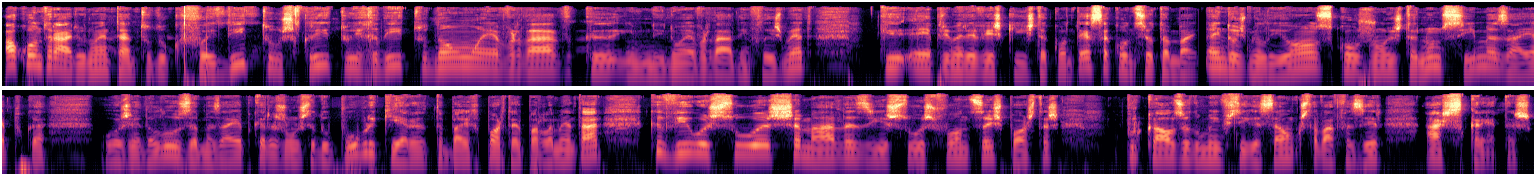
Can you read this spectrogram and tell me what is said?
Ao contrário, no entanto, do que foi dito, escrito e redito, não é verdade que, e não é verdade, infelizmente, que é a primeira vez que isto acontece. Aconteceu também em 2011 com o jornalista Nuno Simas, à época, hoje é da Lusa, mas à época era jornalista do Público e era também repórter parlamentar, que viu as suas chamadas e as suas fontes expostas por causa de uma investigação que estava a fazer às secretas.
